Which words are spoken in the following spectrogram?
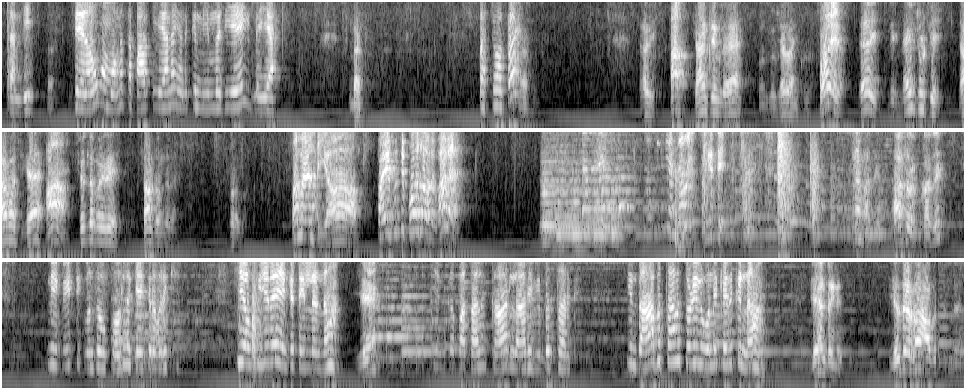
தம்பி தினமும் உன் முகத்தை பார்க்கலையானா எனக்கு நிம்மதியே இல்லையா? கேன்டீன்ல நைட் டியூட்டி ஞாபகம் வச்சுக்க. ஆ. ஷெட்ல போயிரு சாப்பிட்டு வந்துடுறேன். போடப்பா வா மேன் ஐயா. பழைய புத்தி போதும் அவனுக்கு வா மேன் தங்கச்சி என்னம்மா அது? பார்த்து வரக்கூடாது? நீ வீட்டுக்கு வந்து உன் குரலை கேக்குற வரைக்கும் என் உயிரே என்கிட்ட இல்லன்னா ஏன்? எங்க பார்த்தாலும் கார் லாரி விபத்தா இருக்கு. இந்த ஆபத்தான தொழில் உனக்கு எதுக்குன்னா ஏன் தங்கச்சி? எதுதான் ஆபத்து இல்ல.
